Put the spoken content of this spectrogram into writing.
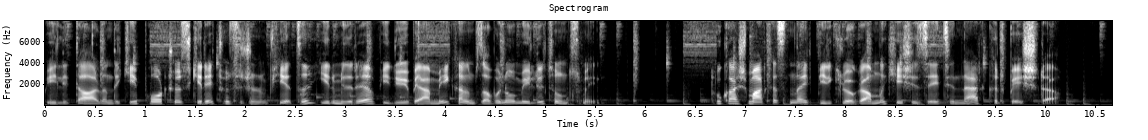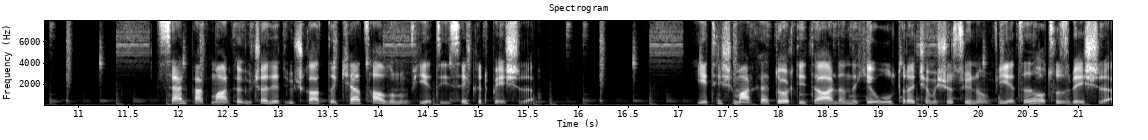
1 litre ağırlığındaki porçöz kere çözücünün fiyatı 20 liraya. Videoyu beğenmeyi, kanalımıza abone olmayı lütfen unutmayın. Tukaş markasına ait 1 kilogramlık yeşil zeytinler 45 lira. Selpak marka 3 adet 3 katlı kağıt havlunun fiyatı ise 45 lira. Yetiş marka 4 litre ağırlığındaki ultra çamaşır suyunun fiyatı 35 lira.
